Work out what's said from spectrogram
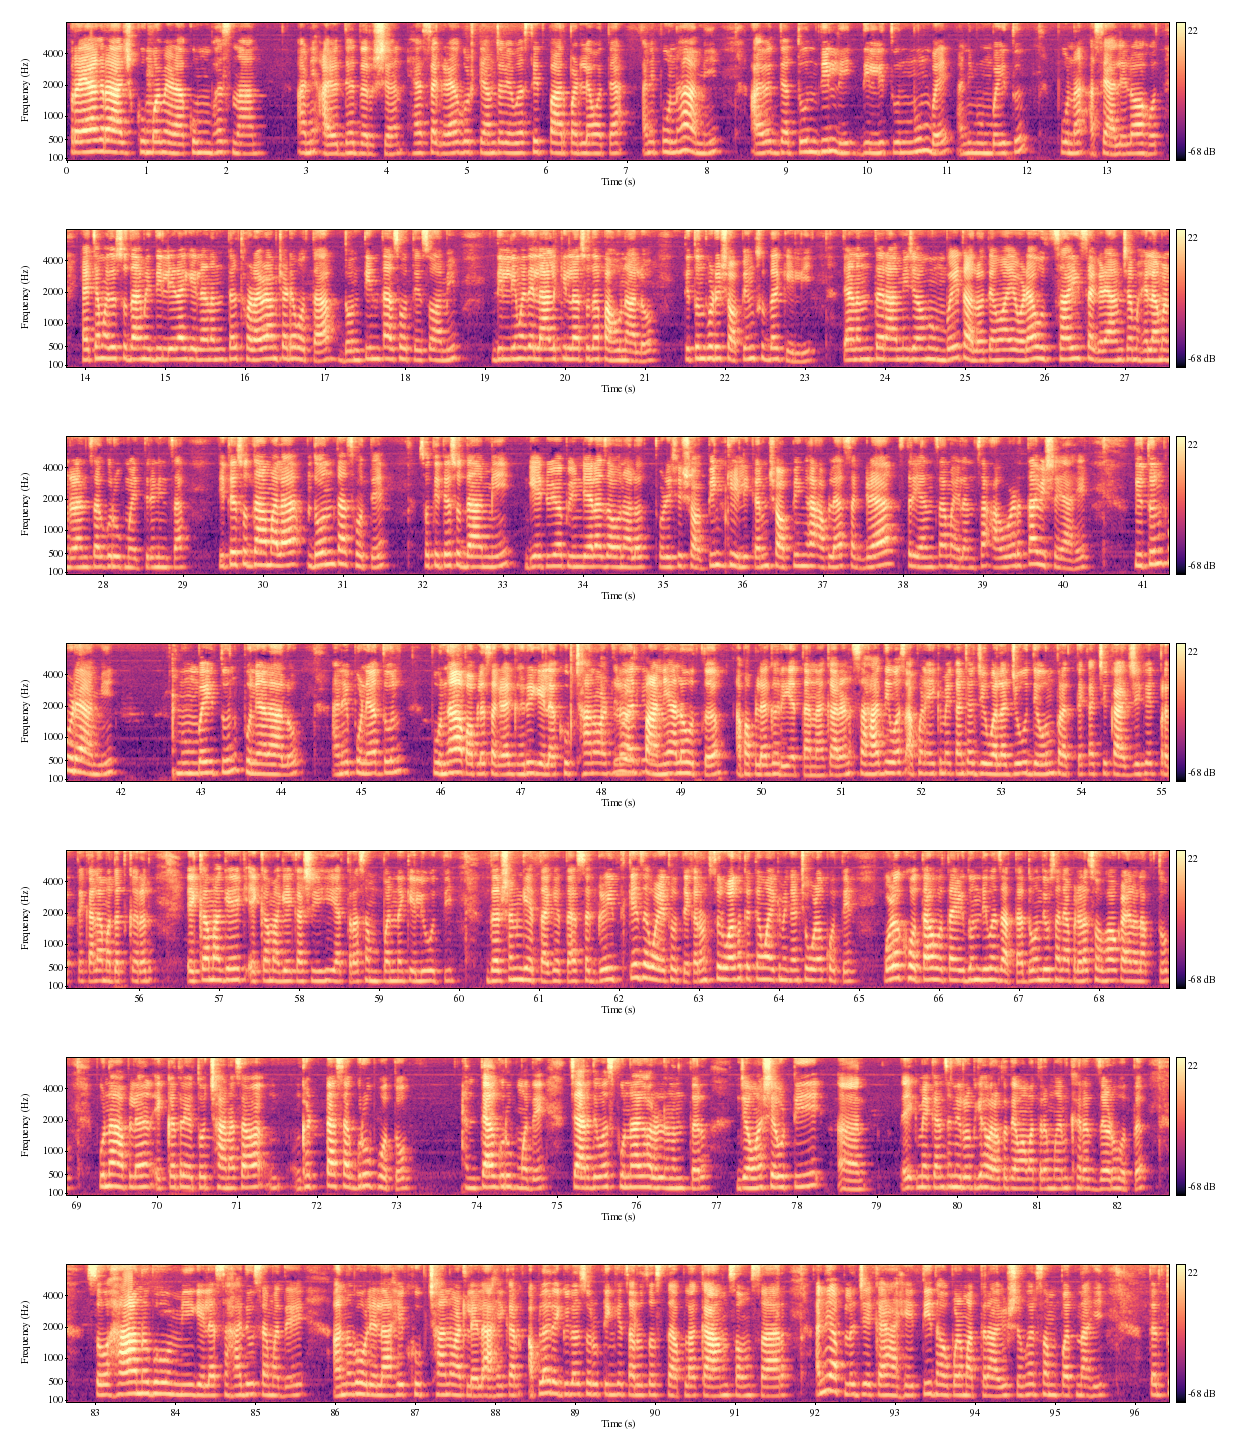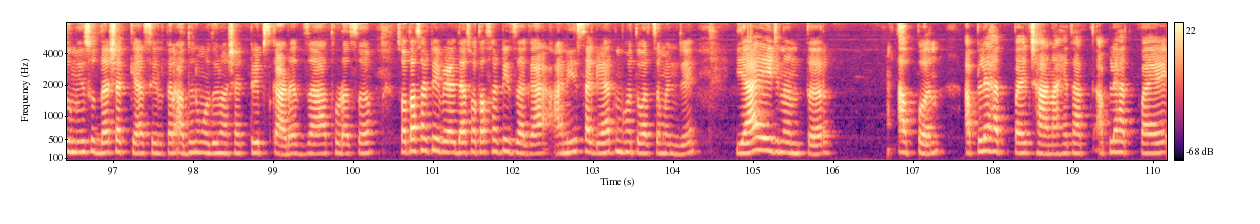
प्रयागराज कुंभमेळा कुंभस्नान आणि अयोध्या दर्शन ह्या सगळ्या गोष्टी आमच्या व्यवस्थित पार पडल्या होत्या. आणि पुन्हा आम्ही अयोध्यातून दिल्ली दिल्लीतून मुंबई आणि मुंबईतून पुन्हा असे आलेलो आहोत. ह्याच्यामध्ये सुद्धा आम्ही दिल्लीला गेल्यानंतर थोडा वेळ आमच्याकडे होता. दोन तीन तास होते. सो आम्ही दिल्लीमध्ये लाल किल्लासुद्धा पाहून आलो. तिथून थोडी शॉपिंगसुद्धा केली. त्यानंतर आम्ही जेव्हा मुंबईत आलो तेव्हा एवढ्या उत्साही सगळ्या आमच्या महिला मंडळांचा ग्रुप मैत्रिणींचा तिथेसुद्धा आम्हाला दोन तास होते. सो तिथेसुद्धा आम्ही गेट वे ऑफ इंडियाला जाऊन आलो. थोडीशी शॉपिंग केली. कारण शॉपिंग हा आपल्या सगळ्या स्त्रियांचा महिलांचा आवडता विषय आहे. तिथून पुढे आम्ही मुंबईतून पुण्याला आलो आणि पुण्यातून पुन्हा आपापल्या सगळ्या घरी गेल्या. खूप छान वाटलं. पाणी आलं होतं आपापल्या घरी येताना. कारण सहा दिवस आपण एकमेकांच्या जीवाला जीव देऊन प्रत्येकाची काळजी घेत प्रत्येकाला मदत करत एकामागे एक एकामागे एक अशी ही यात्रा संपन्न केली होती. दर्शन घेता घेता सगळे इतके जवळ येत होते. कारण सुरुवात होते तेव्हा एकमेकांची ओळख होते. ओळख होता होता एक दोन दिवस जातात. दोन दिवसांनी आपल्याला स्वभाव कळायला लागतो. पुन्हा आपल्या एकत्र येतो. छान असा घट्ट असा ग्रुप होतो. आणि त्या ग्रुपमध्ये चार दिवस पुन्हा घालवल्यानंतर जेव्हा शेवटी एकमेकांचा निरोप घ्यावा लागतो तेव्हा मात्र मन खरंच जड होतं. सो हा अनुभव मी गेल्या सहा दिवसामध्ये अनुभवलेला आहे खूप छान वाटलेलं आहे. कारण आपलं रेग्युलरचं रुटीन हे चालूच असतं. आपला काम संसार आणि आपलं जे काय आहे ती धावपळ मात्र आयुष्यभर संपत नाही. तर तुम्ही सुद्धा शक्य असेल तर अधूनमधून अशा ट्रिप्स काढत जा. थोडंसं स्वतःसाठी वेळ द्या स्वतःसाठी जगा. आणि सगळ्यात महत्त्वाचं म्हणजे या एजनंतर आपण आपले हातपाय छान आहेत हात आपले हातपाय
